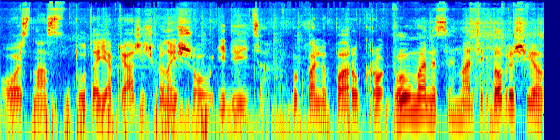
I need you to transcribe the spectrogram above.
Ось нас тут я пряжечку знайшов і дивіться, буквально пару кроків. Був у мене сигнальчик. Добре, що я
